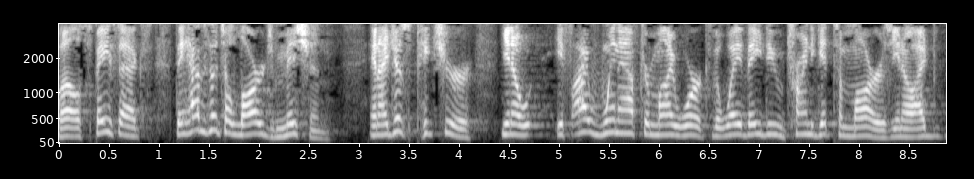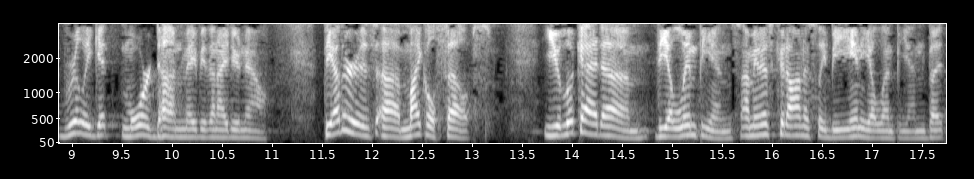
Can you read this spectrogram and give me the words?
Well, SpaceX they have such a large mission, and I just picture, you know, if I went after my work the way they do, trying to get to Mars, you know, I'd really get more done maybe than I do now. The other is uh, Michael Phelps. You look at um, the Olympians. I mean, this could honestly be any Olympian, but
